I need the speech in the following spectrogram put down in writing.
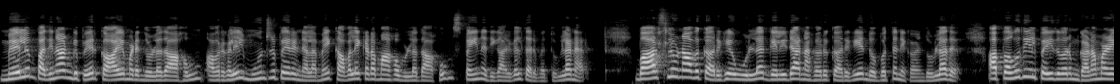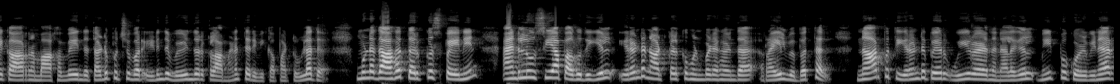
மேலும் பதினான்கு பேர் காயமடைந்துள்ளதாகவும் அவர்களில் மூன்று பேரின் நிலைமை கவலைக்கிடமாக உள்ளதாகவும் ஸ்பெயின் அதிகாரிகள் தெரிவித்துள்ளனர். பார்சலோனாவுக்கு அருகே உள்ள கெலிடா நகருக்கு அருகே இந்த விபத்து நிகழ்ந்துள்ளது. அப்பகுதியில் பெய்து வரும் கனமழை காரணமாகவே இந்த தடுப்புச் சுவர் இடிந்து விழுந்திருக்கலாம் என தெரிவிக்கப்பட்டுள்ளது. முன்னதாக தெற்கு ஸ்பெயினின் ஆண்டலூசியா பகுதியில் இரண்டு நாட்களுக்கு முன்பு நிகழ்ந்த ரயில் விபத்தில் நாற்பத்தி இரண்டு பேர் உயிரிழந்த நிலையில் மீட்புக் குழுவினர்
